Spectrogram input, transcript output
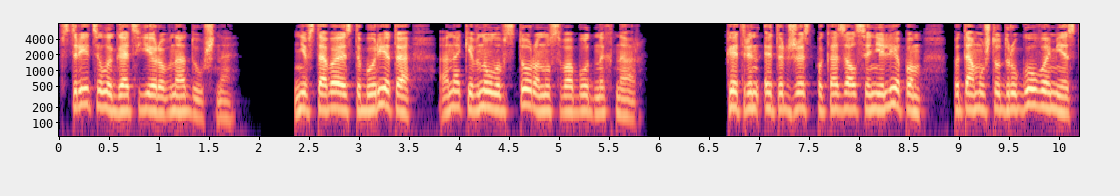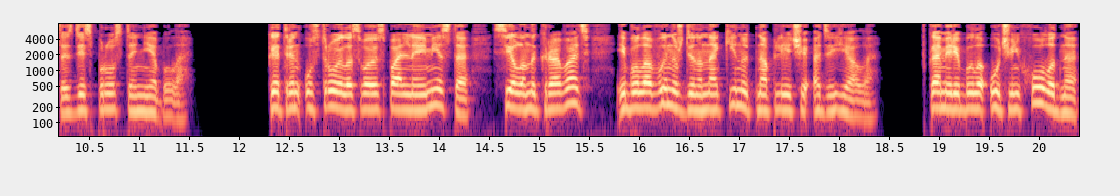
встретила Готье равнодушно. Не вставая с табурета, она кивнула в сторону свободных нар. Кэтрин этот жест показался нелепым, потому что другого места здесь просто не было. Кэтрин устроила свое спальное место, села на кровать и была вынуждена накинуть на плечи одеяло. В камере было очень холодно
